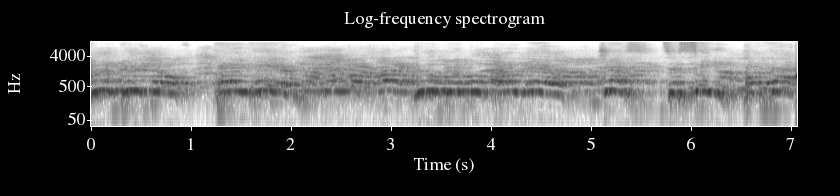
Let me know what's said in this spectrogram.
You people came here. You people came here just to see her fat.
